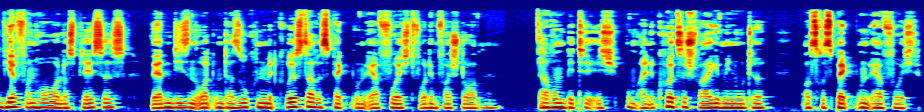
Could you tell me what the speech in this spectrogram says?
Wir von Horror Lost Places werden diesen Ort untersuchen mit größter Respekt und Ehrfurcht vor dem Verstorbenen. Darum bitte ich um eine kurze Schweigeminute aus Respekt und Ehrfurcht.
